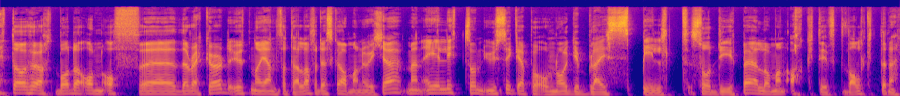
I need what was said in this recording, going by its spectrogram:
etter å ha hørt både on-off eh, the record, uten å gjenfortelle, for det skal man jo ikke, men jeg er litt sånn usikker på om noe ble spilt så dype, eller om man aktivt valgte det.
